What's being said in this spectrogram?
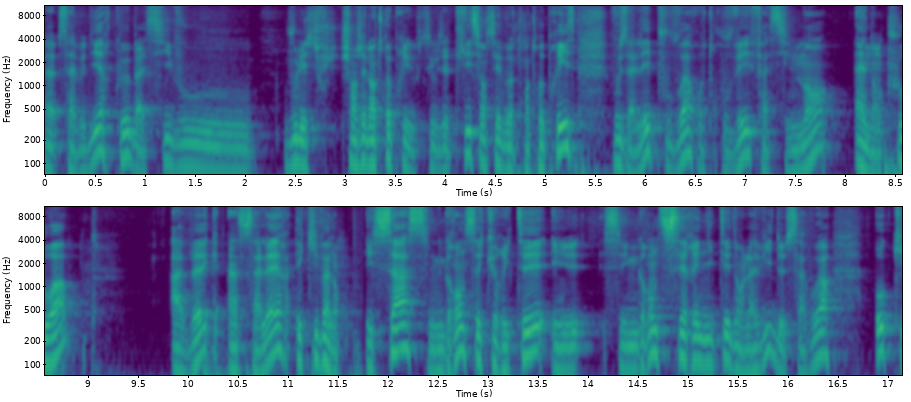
Euh, Ça veut dire que bah, si vous voulez changer d'entreprise, si vous êtes licencié de votre entreprise, vous allez pouvoir retrouver facilement un emploi avec un salaire équivalent. Et ça, c'est une grande sécurité et c'est une grande sérénité dans la vie de savoir Ok,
